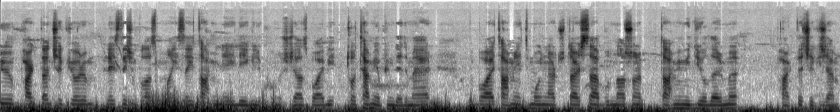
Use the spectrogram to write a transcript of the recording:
videoyu parktan çekiyorum. PlayStation Plus Mayıs ayı tahminleriyle ilgili konuşacağız. Bu ay bir totem yapayım dedim. Eğer bu ay tahmin ettiğim oyunlar tutarsa bundan sonra tahmin videolarımı parkta çekeceğim.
